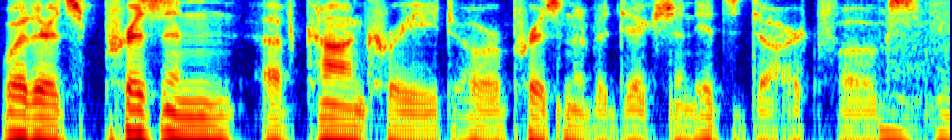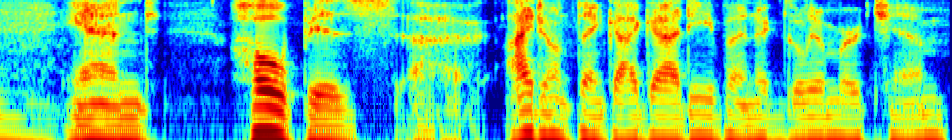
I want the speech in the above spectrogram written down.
Whether it's prison of concrete or prison of addiction, it's dark, folks. Mm-hmm. And hope is, uh, I don't think I got even a glimmer, Tim,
